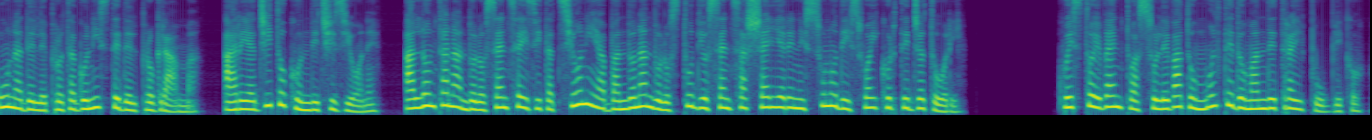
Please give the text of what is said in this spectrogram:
una delle protagoniste del programma, ha reagito con decisione, allontanandolo senza esitazioni e abbandonando lo studio senza scegliere nessuno dei suoi corteggiatori. Questo evento ha sollevato molte domande tra il pubblico,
